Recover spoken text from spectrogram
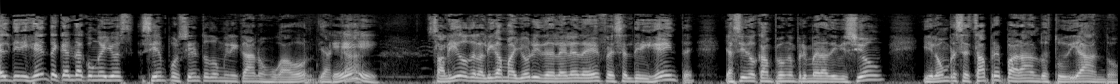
el dirigente que anda con ellos es 100% dominicano, jugador de acá. ¿Qué? Salido de la Liga Mayor y del LDF, es el dirigente y ha sido campeón en primera división. Y el hombre se está preparando, estudiando,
